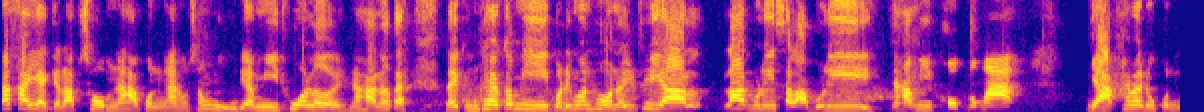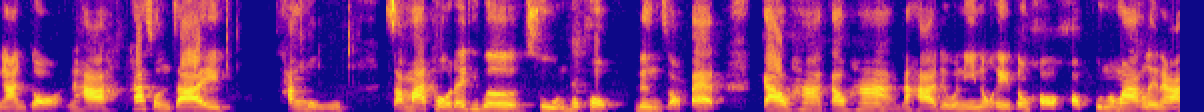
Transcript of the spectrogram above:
ถ้าใครอยากจะรับชมนะคะ ผลงานของช่างหมูเนี่ยมีทั่วเลยนะคะ ตั้งแต่ในกรุงเทพก็มีปริมณฑลอยุธยาราชบุรีสระบุรีนะคะ มีครบมากๆอยากให้มาดูผลงานก่อนนะคะ ถ้าสนใจช่างหมูสามารถโทรได้ที่เบอร์ 0 6 6 1 2 8 9 5 9 5 นะคะ เดี๋ยววันนี้น้องเอกต้องขอขอบคุณมาก ๆ เลยนะ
